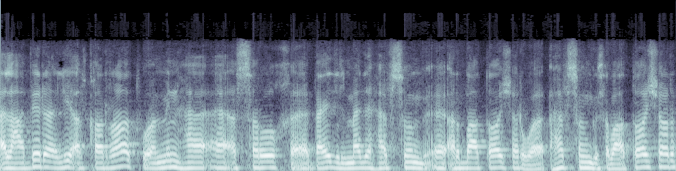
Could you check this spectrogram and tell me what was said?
العابرة للقارات ومنها الصاروخ بعيد المدى هافسونج 14 وهافسونج 17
